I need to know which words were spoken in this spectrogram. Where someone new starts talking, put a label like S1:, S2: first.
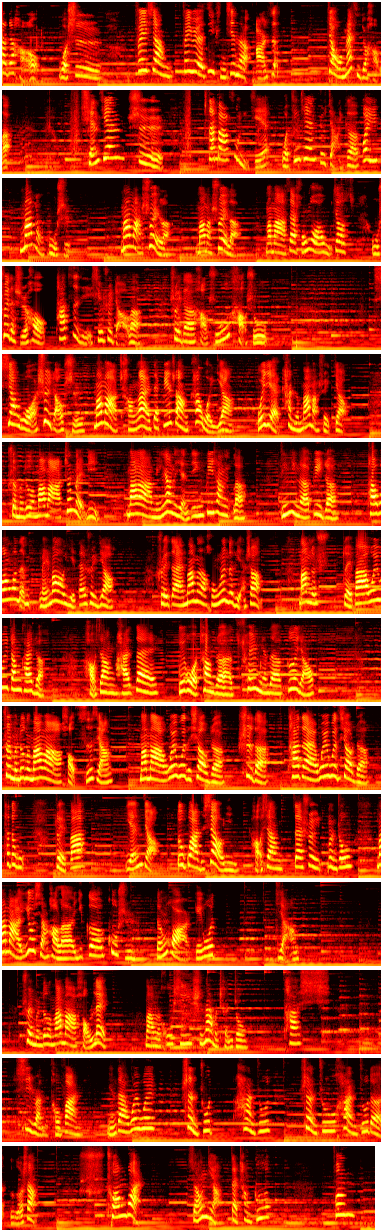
S1: 大家好，我是飞向飞越地平线的儿子，叫我 Matty 就好了。前天是三八妇女节，我今天就讲一个关于妈妈的故事。妈妈睡了，妈妈睡了，妈妈在哄我午觉午睡的时候，她自己先睡着了，睡得好熟好熟。像我睡着时，妈妈常爱在边上看我一样，我也看着妈妈睡觉。睡梦中的妈妈真美丽，妈妈明亮的眼睛闭上了，紧紧地闭着，她弯弯的眉毛也在睡觉，睡在妈妈红润的脸上。妈妈的嘴巴微微张开着，好像还在给我唱着催眠的歌谣。睡梦中的妈妈好慈祥，妈妈微微的笑着。是的，她在微微的笑着，她的嘴巴、眼角都挂着笑意，好像在睡梦中。妈妈又想好了一个故事，等会儿给我讲。睡梦中的妈妈好累，妈妈的呼吸是那么沉重，她。细软的头发粘在微微渗出汗珠、渗出汗珠的额上。窗外，小鸟在唱歌，风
